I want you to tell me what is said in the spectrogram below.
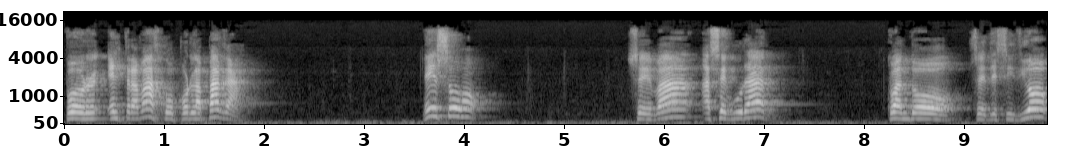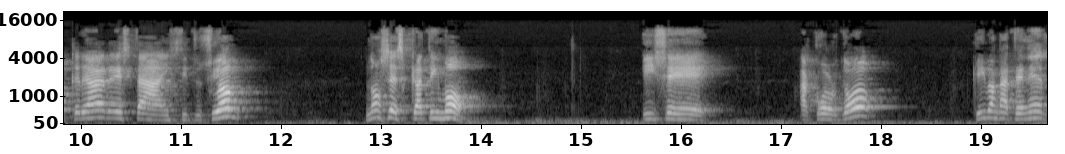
por el trabajo, por la paga, eso se va a asegurar cuando se decidió crear esta institución, no se escatimó y se acordó que iban a tener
